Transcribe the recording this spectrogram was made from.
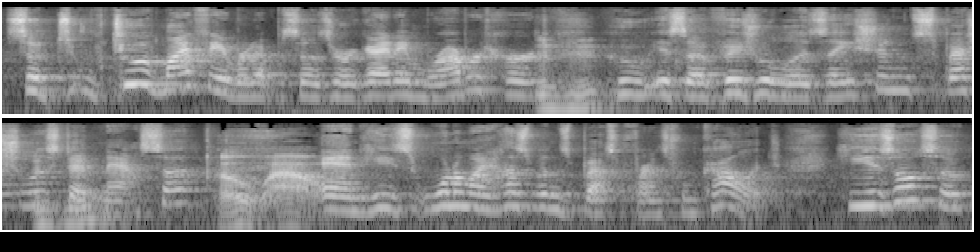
so two, two of my favorite episodes are a guy named Robert Hurt, who is a visualization specialist at NASA. Mm-hmm. Oh, wow. And he's one of my husband's best friends from college. He is also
